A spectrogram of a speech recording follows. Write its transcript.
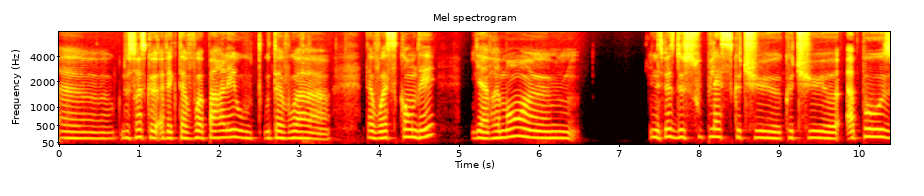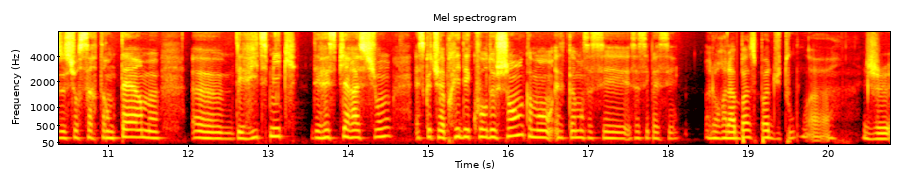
euh, ne serait-ce qu'avec ta voix parlée ou, ou ta, voix, ta voix scandée, il y a vraiment euh, une espèce de souplesse que tu, que tu apposes sur certains termes, des rythmiques, des respirations. Est-ce que tu as pris des cours de chant? Comment, comment ça s'est passé? Alors à la base, pas du tout. Euh, je,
